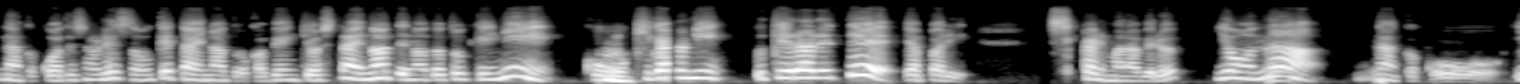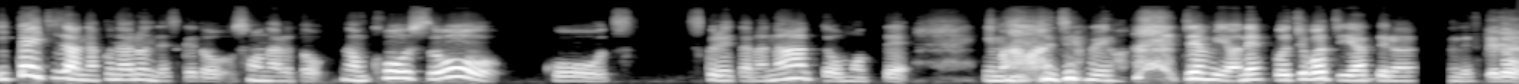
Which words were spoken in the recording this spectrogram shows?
なんかこう私のレッスンを受けたいなとか勉強したいなってなった時にこう、気軽に受けられてやっぱりしっかり学べるような、なんかこう1対1ではなくなるんですけどそうなると。コースをこう作れたらなって思って今は準備を 準備をねぼちぼちやってるんですけど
